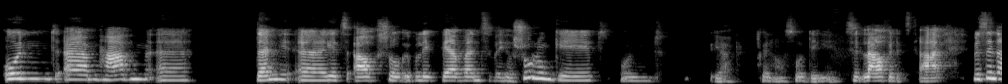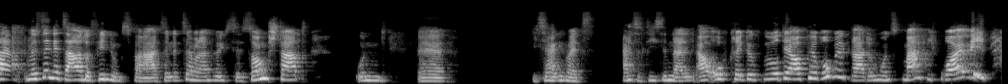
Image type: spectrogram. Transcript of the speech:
und ähm, haben äh, dann äh, jetzt auch schon überlegt, wer wann zu welcher Schulung geht und ja, genau, so Dinge sind laufen jetzt gerade. Wir sind da, wir sind jetzt auch in der Findungsphase und jetzt haben wir natürlich Saisonstart und äh, ich sage mal jetzt, also die sind natürlich auch aufgeregt, es wird ja auch viel Rummel gerade um uns gemacht, ich freue mich.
